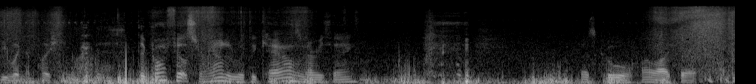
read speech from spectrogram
you wouldn't have pushed him like that. They probably felt surrounded with the cows and everything. That's cool. I like that.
